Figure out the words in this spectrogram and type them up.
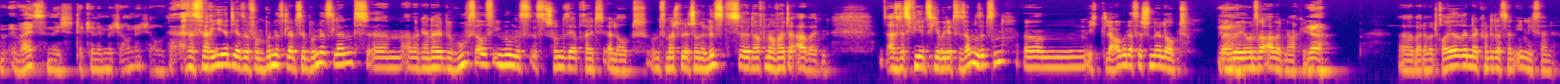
Ich weiß nicht, da kenne ich mich auch nicht aus. Also es variiert ja so vom Bundesland zu Bundesland, ähm, aber generell Berufsausübung ist, ist schon sehr breit erlaubt. Und zum Beispiel als Journalist äh, darf man auch weiter arbeiten. Also, dass wir jetzt hier bei dir zusammensitzen, ähm, ich glaube, das ist schon erlaubt, weil ja. wir ja unserer Arbeit nachgehen. Ja. Äh, bei einer Betreuerin, da könnte das dann ähnlich sein.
